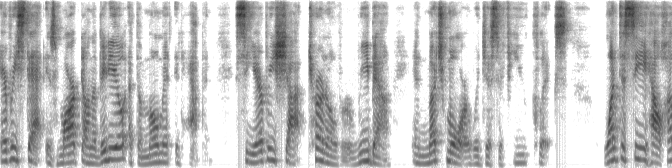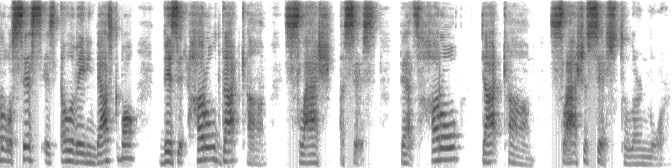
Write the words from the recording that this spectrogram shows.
Every stat is marked on the video at the moment it happened. See every shot, turnover, rebound, and much more with just a few clicks. Want to see how Hudl Assist is elevating basketball? Visit hudl.com slash assist. That's hudl.com slash assist to learn more.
